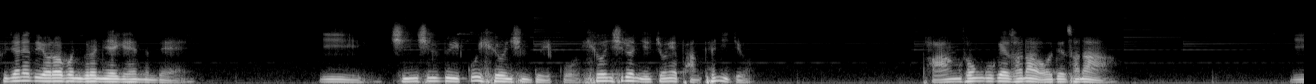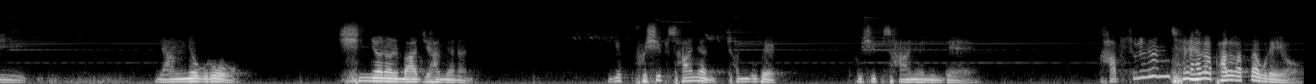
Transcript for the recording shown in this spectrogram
그 전에도 여러 번 그런 얘기 했는데 이 진실도 있고 현실도 있고 현실은 일종의 방편이죠. 방송국에서나 어디서나 이 양력으로 신년을 맞이하면은 이게 94년 1994년인데 갑술년 새해가 밝았다고 그래요.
